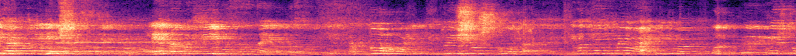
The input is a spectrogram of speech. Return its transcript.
Яркие личности. Лена то фильмы создает о студентах, то ролики, то еще что-то. И вот я не понимаю, видимо, вот э, между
